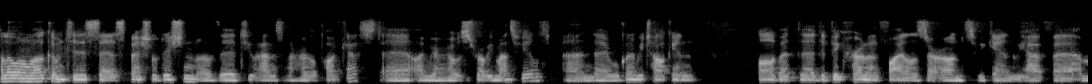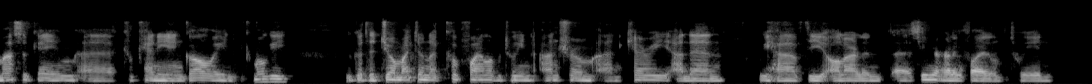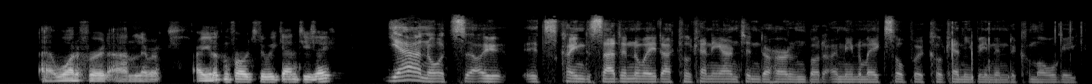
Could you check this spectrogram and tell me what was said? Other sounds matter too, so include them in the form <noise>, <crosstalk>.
Hello and welcome to this uh, special edition of the Two Hands on the Hurl podcast. Uh, I'm your host, Robbie Mansfield, and uh, we're going to be talking all about the, the big hurling finals that are on this weekend. We have uh, a massive game, uh, Kilkenny and Galway in the Camogie. We've got the Joe McDonagh Cup final between Antrim and Kerry, and then we have the All Ireland uh, Senior Hurling final between Waterford and Limerick. Are you looking forward to the weekend, TJ? Yeah, no, it's it's kind of sad in a way that Kilkenny aren't in the hurling, but I mean it makes up with Kilkenny being in the Camogie.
